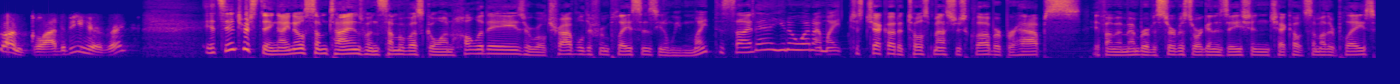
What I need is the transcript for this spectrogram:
Well, I'm glad to be here, Greg. It's interesting. I know sometimes when some of us go on holidays or we'll travel different places, you know, we might decide, eh, you know what, I might just check out a Toastmasters club or perhaps if I'm a member of a service organization, check out some other place.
